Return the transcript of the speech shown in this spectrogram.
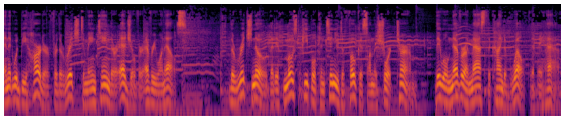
and it would be harder for the rich to maintain their edge over everyone else. The rich know that if most people continue to focus on the short term, they will never amass the kind of wealth that they have.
